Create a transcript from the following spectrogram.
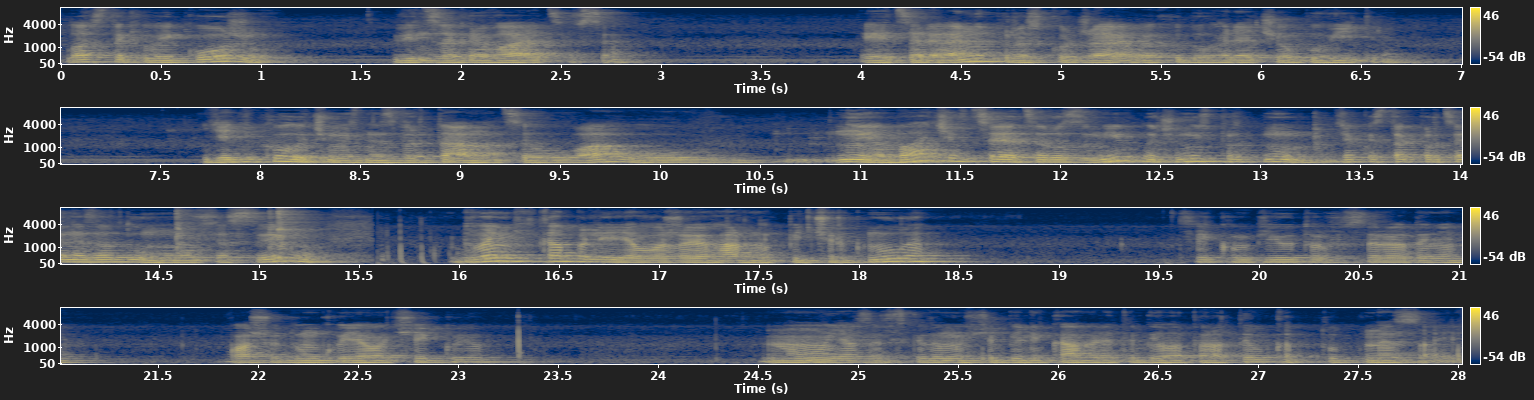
пластиковий кожух, він закриває це все. І це реально перешкоджає виходу гарячого повітря. Я ніколи чомусь не звертав на це увагу. Ну, я бачив це, я це розумів, але чомусь ну, якось так про це не задумувався сильно. Біленькі кабелі, я вважаю, гарно підчеркнули цей комп'ютер всередині. Вашу думку я очікую. Ну, я все ж таки думаю, що білі кабелі та біла оперативка тут не зайві.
